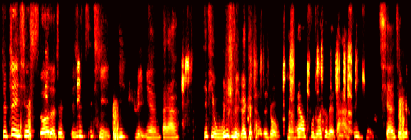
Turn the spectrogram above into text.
就这些所有的就一些集体意识里面，大家集体无意识里面给他的这种能量附着特别大。钱其实，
